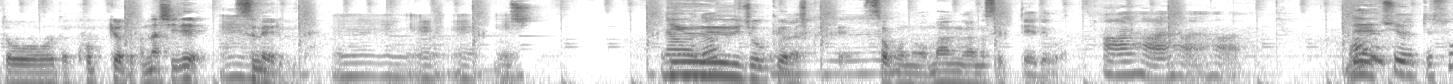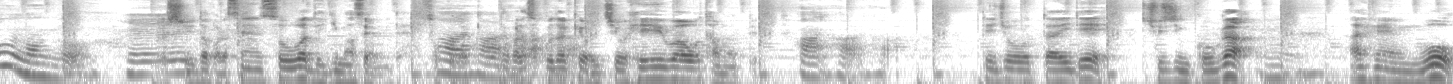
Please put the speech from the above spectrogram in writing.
人で国境とかなしで住めるみたいうんうんうんうんうん。な、っていう状況らしくてそこの漫画の設定では。はいはいはいはい。で満州ってそうなんだ。へえしだから戦争はできませんみたいなそこだけ、はいはいはいはい。だからそこだけは一応平和を保ってる。はいはいはって状態で主人公がいアヘンを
